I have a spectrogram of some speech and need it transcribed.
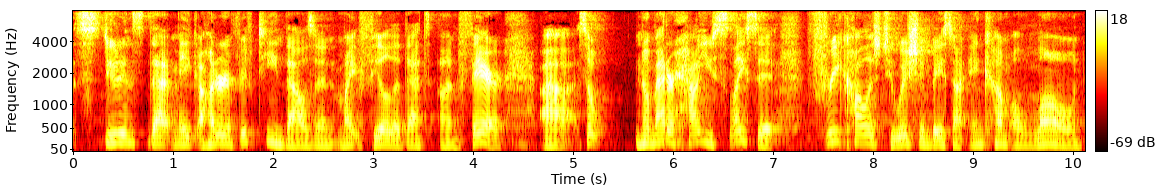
students that make 115,000 might feel that that's unfair. Uh, so no matter how you slice it, free college tuition based on income alone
